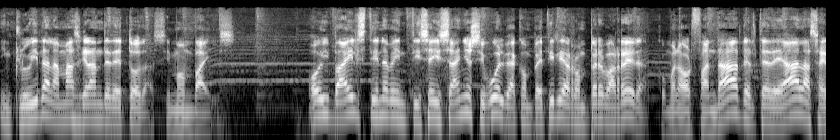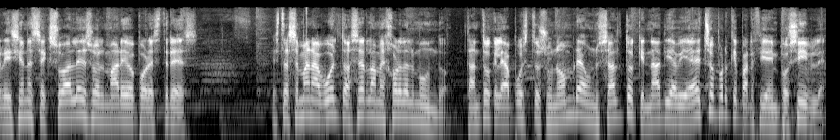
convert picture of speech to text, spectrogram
incluida la más grande de todas, Simone Biles. Hoy Biles tiene 26 años y vuelve a competir y a romper barrera, como la orfandad, el TDA, las agresiones sexuales o el mareo por estrés. Esta semana ha vuelto a ser la mejor del mundo, tanto que le ha puesto su nombre a un salto que nadie había hecho porque parecía imposible,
